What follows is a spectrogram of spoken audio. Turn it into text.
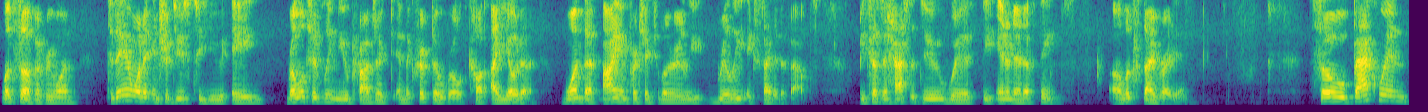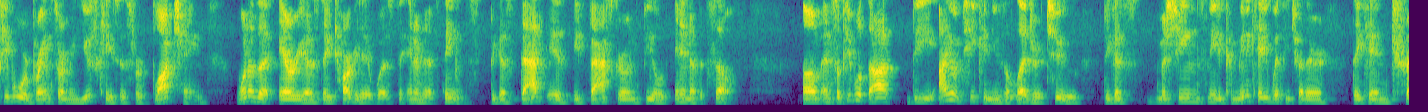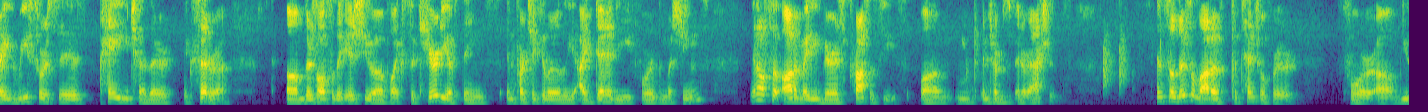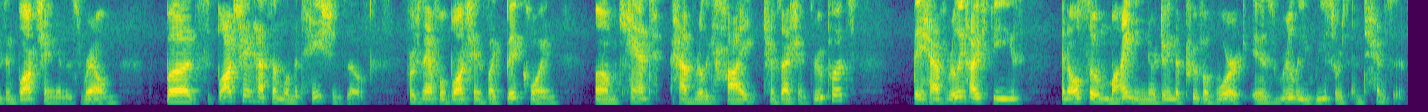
What's up, everyone? Today I want to introduce to you a relatively new project in the crypto world called IOTA, one that I am particularly really excited about because it has to do with the Internet of Things. Uh, let's dive right in. So, back when people were brainstorming use cases for blockchain, one of the areas they targeted was the Internet of Things because that is a fast growing field in and of itself. Um, and so people thought the IoT can use a ledger too because machines need to communicate with each other, they can trade resources, pay each other, etc. Um, there's also the issue of like security of things, and particularly identity for the machines, and also automating various processes um, in terms of interactions. And so there's a lot of potential for for um, using blockchain in this realm, but blockchain has some limitations though. For example, blockchains like Bitcoin um, can't have really high transaction throughput. They have really high fees, and also mining or doing the proof of work is really resource intensive.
